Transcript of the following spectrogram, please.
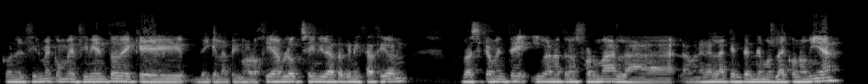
con el firme convencimiento de que, de que la tecnología blockchain y la tokenización pues básicamente iban a transformar la, la manera en la que entendemos la economía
